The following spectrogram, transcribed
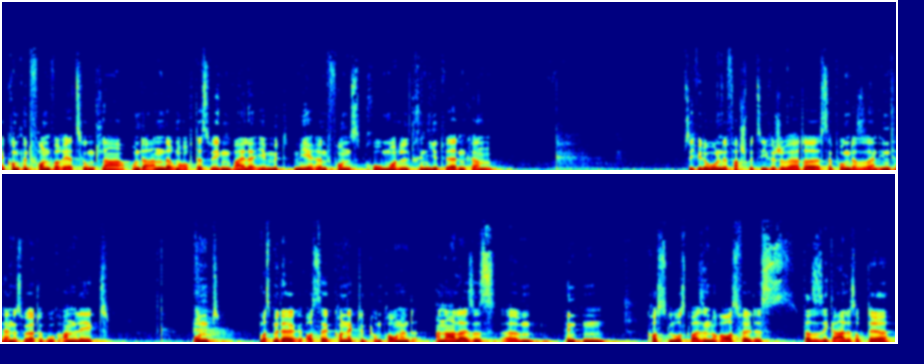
Er kommt mit Fontvariationen klar, unter anderem auch deswegen, weil er eben mit mehreren Fonts pro Model trainiert werden kann sich wiederholende fachspezifische Wörter ist der Punkt, dass es ein internes Wörterbuch anlegt. Und was mit der, aus der Connected Component Analysis ähm, hinten kostenlos quasi noch rausfällt, ist, dass es egal ist, ob der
